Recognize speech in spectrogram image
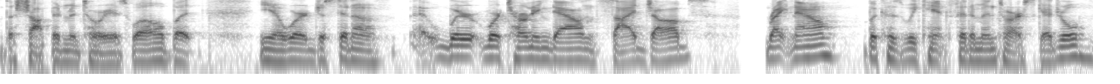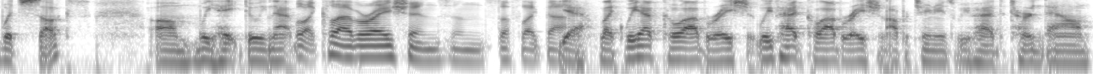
the shop inventory as well. But you know, we're just in a we're we're turning down side jobs right now because we can't fit them into our schedule, which sucks. Um, we hate doing that. Well, like collaborations and stuff like that. Yeah, like we have collaboration. We've had collaboration opportunities we've had to turn down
